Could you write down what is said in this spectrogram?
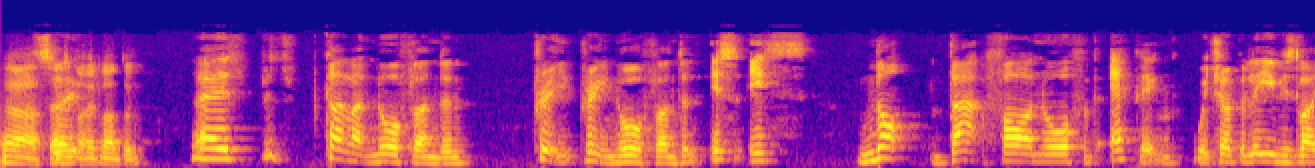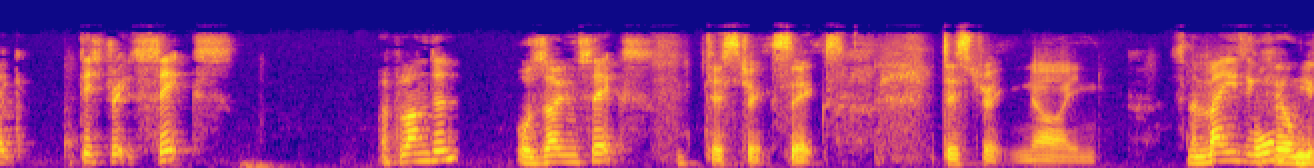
Ah, so, So- it's not in London. No, it's, it's kind of like North London, pretty pretty North London. It's it's not that far north of Epping, which I believe is like District Six of London or Zone Six. District six, District nine. It's an amazing Prawn. film. You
